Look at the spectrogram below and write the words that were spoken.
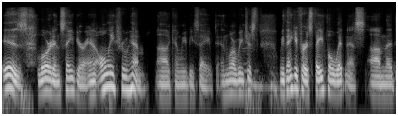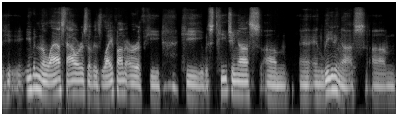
is Lord and Savior, and only through him uh, can we be saved. And Lord, we just we thank you for his faithful witness um, that he, even in the last hours of his life on earth he he was teaching us um, and, and leading us um,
